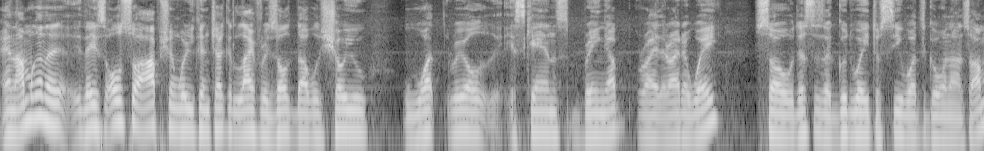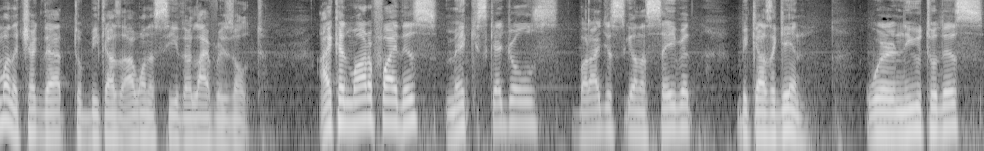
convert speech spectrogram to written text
and i'm gonna there's also option where you can check the live result that will show you what real scans bring up right right away so this is a good way to see what's going on. So I'm to check that to because I want to see the live result. I can modify this, make schedules, but I just to save it because again, we're new to this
